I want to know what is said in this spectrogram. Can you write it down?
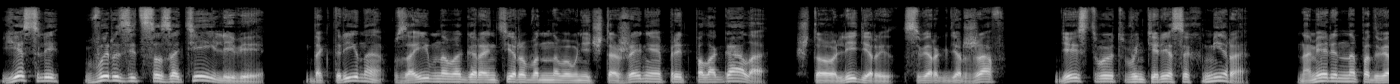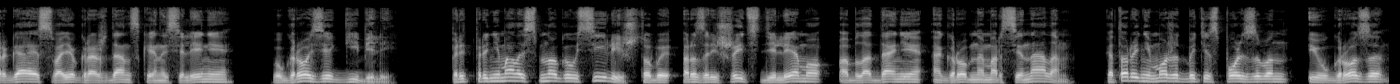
Если выразиться затейливее, Доктрина взаимного гарантированного уничтожения предполагала, что лидеры сверхдержав действуют в интересах мира, намеренно подвергая свое гражданское население угрозе гибели. Предпринималось много усилий, чтобы разрешить дилемму обладания огромным арсеналом, который не может быть использован, и угроза,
